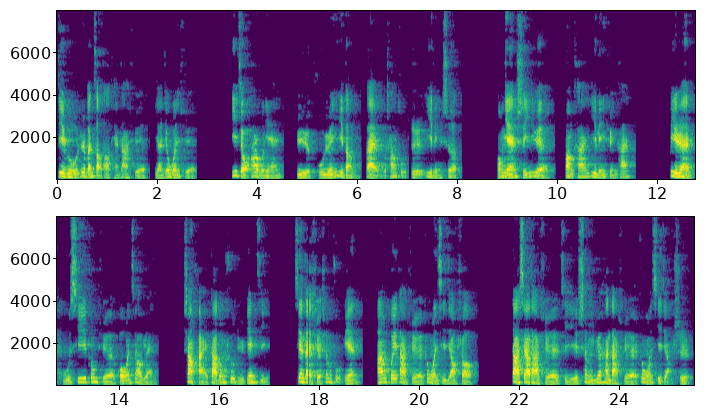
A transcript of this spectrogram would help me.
进入日本早稻田大学研究文学，一九二五年。与胡云逸等在武昌组织译林社，同年十一月创刊《译林旬刊》，历任无锡中学国文教员、上海大东书局编辑、现代学生主编、安徽大学中文系教授、大夏大学及圣约翰大学中文系讲师、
